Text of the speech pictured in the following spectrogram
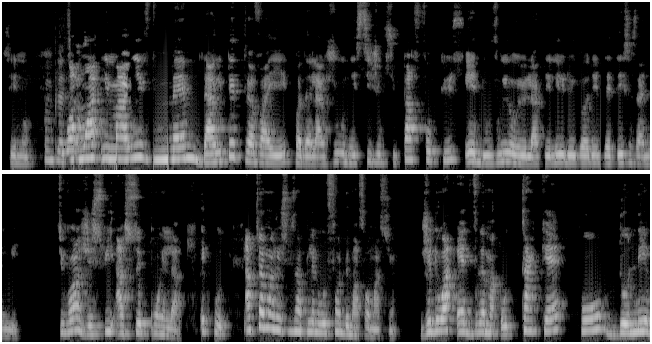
c'est non. moi, il m'arrive même d'arrêter de travailler pendant la journée si je ne suis pas focus et d'ouvrir euh, la télé et de regarder des dessins animés. Tu vois, je suis à ce point-là. Écoute, actuellement, je suis en pleine refonte de ma formation. Je dois être vraiment au taquet pour donner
